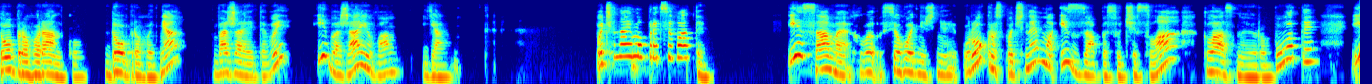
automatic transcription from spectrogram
Доброго ранку, доброго дня бажаєте ви і бажаю вам я. Починаємо працювати. І саме сьогоднішній урок розпочнемо із запису числа, класної роботи і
